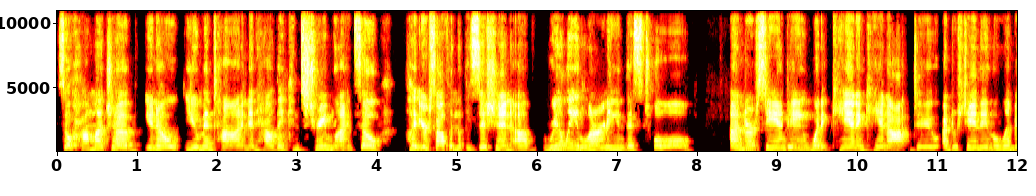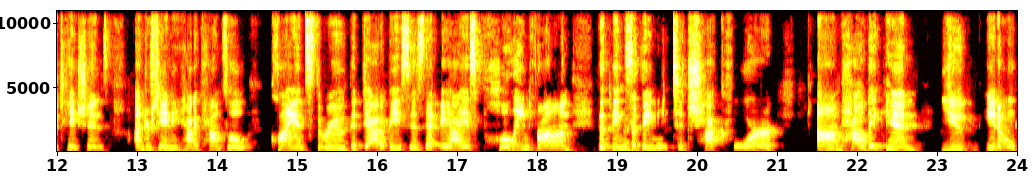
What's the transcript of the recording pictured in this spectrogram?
So how much of, you know, human time and how they can streamline. So put yourself in the position of really learning this tool, understanding what it can and cannot do, understanding the limitations, understanding how to counsel clients through the databases that AI is pulling from, the things that they need to check for, um, how they can you you know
